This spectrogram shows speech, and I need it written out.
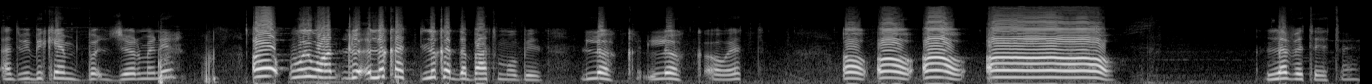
And we became Germany. Oh, we won. L- look at look at the Batmobile. Look, look. Oh wait. Oh, oh, oh, oh. Levitating.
